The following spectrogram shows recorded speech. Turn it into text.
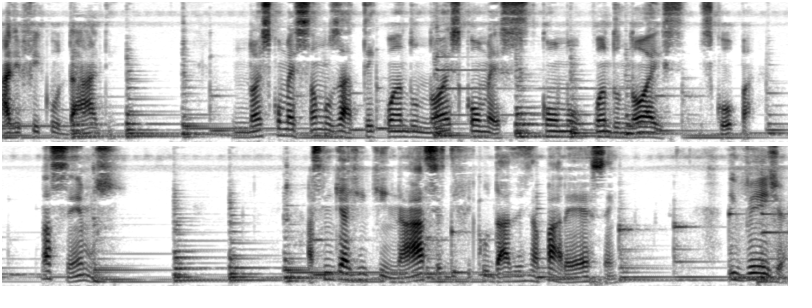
A dificuldade nós começamos a ter quando nós come, como quando nós, desculpa, nascemos. Assim que a gente nasce, as dificuldades aparecem. E veja,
